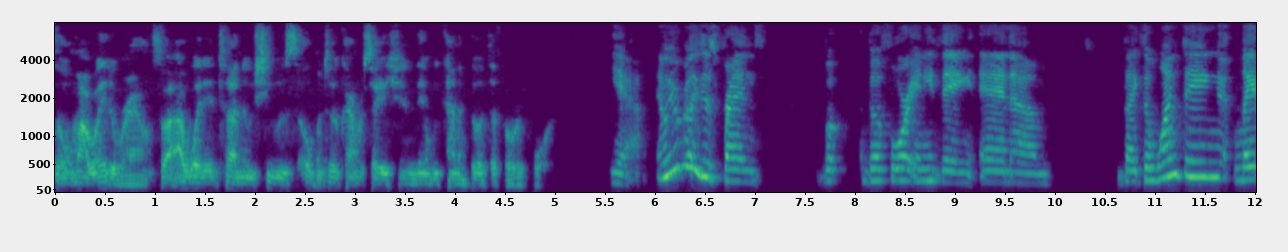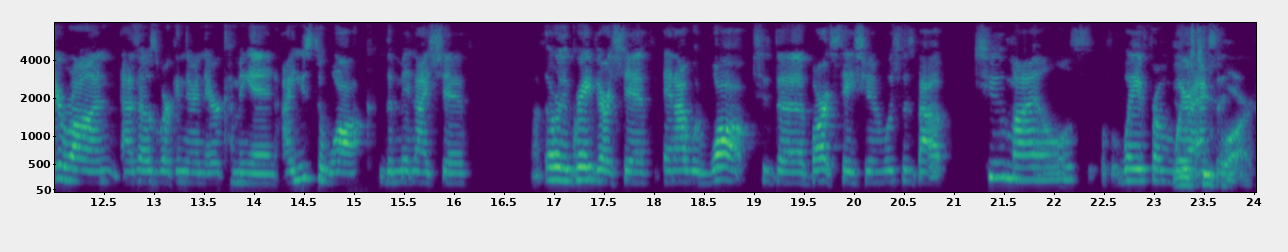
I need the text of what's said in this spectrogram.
throwing my weight around. So I waited until I knew she was open to a conversation. And then we kind of built up a rapport. Yeah. And we were really just friends b- before anything. And, um, like the one thing later on, as I was working there and they were coming in, I used to walk the midnight shift or the graveyard shift and I would walk to the BART station, which was about two miles away from It where was I too actually, far.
